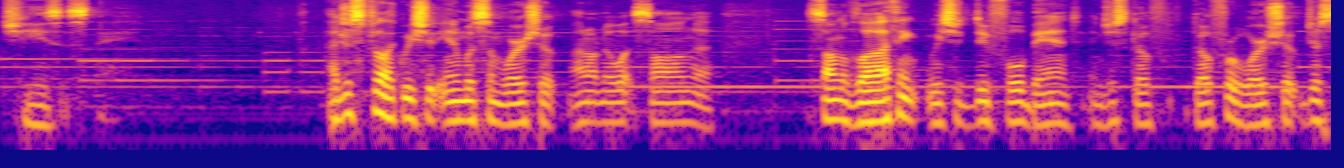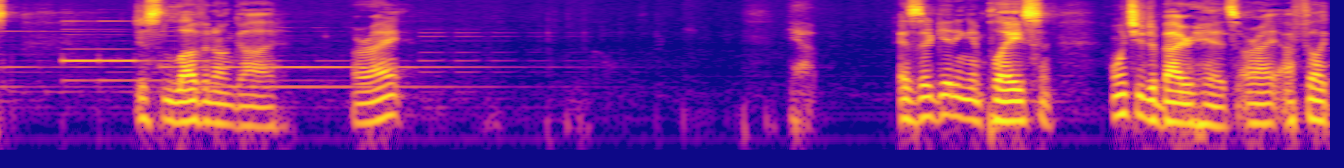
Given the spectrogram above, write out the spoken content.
Jesus' name. I just feel like we should end with some worship. I don't know what song, a song of love. I think we should do full band and just go go for worship. Just just loving on God. All right? Yeah. As they're getting in place, I want you to bow your heads, all right? I feel like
